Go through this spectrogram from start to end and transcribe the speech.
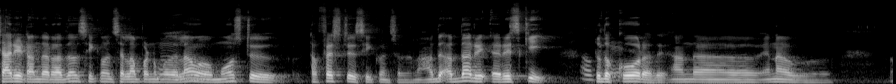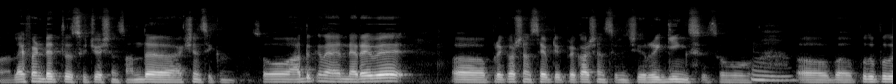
சேரியட் அந்த ரதம் சீக்வன்ஸ் எல்லாம் பண்ணும்போதெல்லாம் மோஸ்ட் டஃபஸ்ட் சீக்வன்ஸ் அதெல்லாம் அது அதுதான் ரிஸ்கி டு த கோர் அது. அந்த ஏன்னா லைஃப் அண்ட் டெத் சுச்சுவேஷன்ஸ் அந்த ஆக்ஷன் சீக்வன்ஸ் ஸோ அதுக்கு நிறையவே ப்ரிகாஷன்ஸ் சேஃப்டி ப்ரிகாஷன்ஸ் இருந்துச்சு. ரிக்கிங்ஸ் ஸோ புது புது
